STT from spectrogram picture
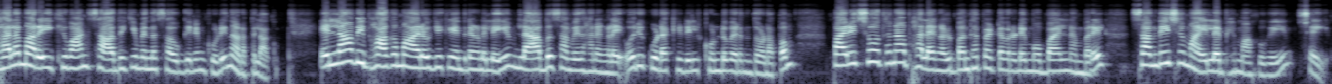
ഫലം അറിയിക്കുവാൻ സാധിക്കുമെന്ന സൗകര്യം കൂടി നടപ്പിലാക്കും. എല്ലാ വിഭാഗം ആരോഗ്യ കേന്ദ്രങ്ങളിലെയും ലാബ് സംവിധാനങ്ങളെ ഒരു കുടക്കീഴിൽ കൊണ്ടുവരുന്നതോടൊപ്പം പരിശോധനാ ഫലങ്ങൾ ബന്ധപ്പെട്ടവരുടെ മൊബൈൽ നമ്പറിൽ സന്ദേശമായി ലഭ്യമാക്കുകയും ചെയ്യും.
